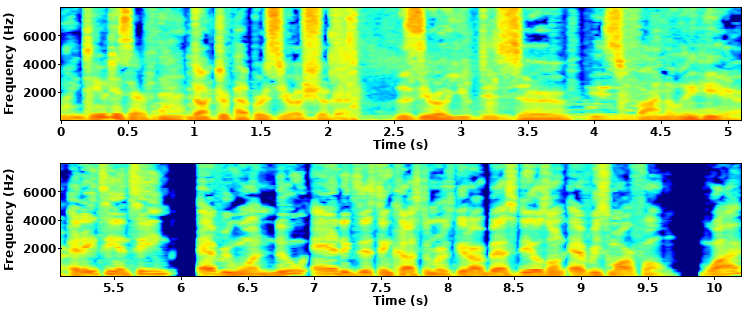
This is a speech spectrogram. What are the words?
I do deserve that. Dr. Pepper Zero Sugar. The zero you deserve is finally here. At AT&T, everyone, new and existing customers, get our best deals on every smartphone. Why?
